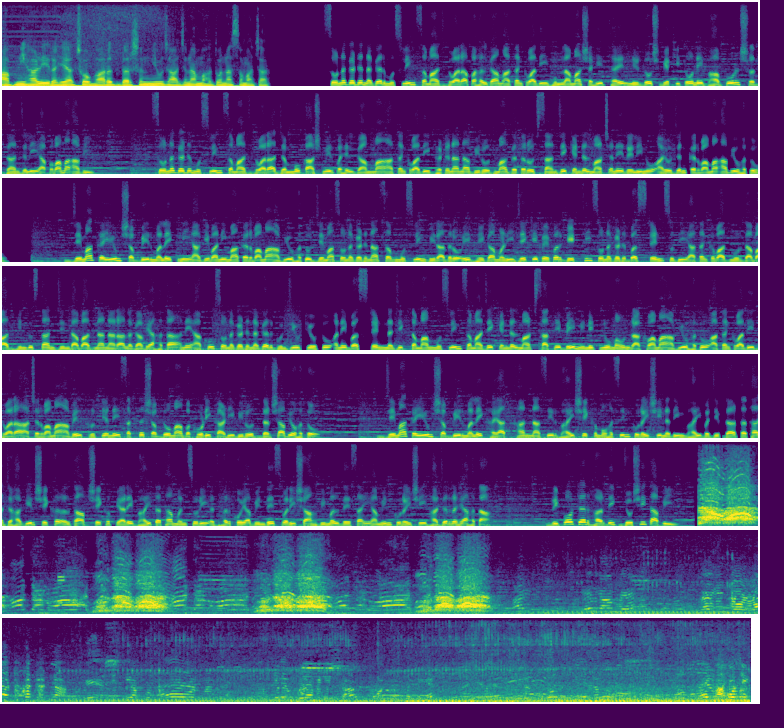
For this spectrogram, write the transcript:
આપ નિહાળી રહ્યા છો ભારત દર્શન ન્યૂઝ આજના મહત્વના સમાચાર. સોનગઢ નગર મુસ્લિમ સમાજ દ્વારા પહલગામ આતંકવાદી હુમલામાં શહીદ થયેલ નિર્દોષ વ્યક્તિત્વોને ભાવપૂર્ણ શ્રદ્ધાંજલિ આપવામાં આવી. સોનગઢ મુસ્લિમ સમાજ દ્વારા જમ્મુ કાશ્મીર પહેલગામમાં આતંકવાદી ઘટનાના વિરોધમાં ગતરોજ સાંજે કેન્ડલ માર્ચ અને રેલીનું આયોજન કરવામાં આવ્યું હતું. જેમાં કૈયુમ શબ્બીર મલેકની આગેવાનીમાં કરવામાં આવ્યું હતું, જેમાં સોનગઢના સબ મુસ્લિમ બિરાદરોએ ભેગા મળી જે કે પેપર ગેટથી સોનગઢ બસ સ્ટેન્ડ સુધી આતંકવાદ, મુર્દાબાદ, હિન્દુસ્તાન જિંદાબાદના નારા લગાવ્યા હતા અને આખું સોનગઢ નગર ગુંજી ઉઠ્યું હતું અને બસ સ્ટેન્ડ નજીક તમામ મુસ્લિમ સમાજે કેન્ડલ માર્ચ સાથે બે મિનિટનું મૌન રાખવામાં આવ્યું હતું. આતંકવાદી દ્વારા આચરવામાં આવેલ કૃત્યને સખ્ત શબ્દોમાં વખોડી કાઢી વિરોધ દર્શાવ્યો હતો. જેમાં કયુમ શબ્બીર મલેક હયાત ખાન નાસિરભાઈ શેખ મોહસિન કુરૈશી નદીમભાઈ વજીફદાર તથા જહાગીર શેખ અલ્તાફ શેખ પ્યારેભાઈ તથા મંસૂરી અઝહર કોયા બિંદેશ્વરી શાહ વિમલ દેસાઈ અમીન કુરૈશી હાજર રહ્યા હતા રિપોર્ટર હાર્દિક જોશી તાપી આતંકવાદ મુર્દાબાદ આતંકવાદ મુર્દાબાદ આતંકવાદ मुर्दाबाद बेलगाम में આ મોટી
